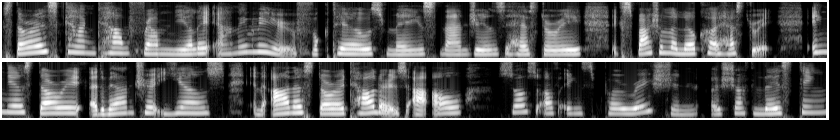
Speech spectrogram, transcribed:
Stories can come from nearly anywhere folktales, myths, legends, history, especially local history. Indian story, adventure yarns, and other storytellers are all source of inspiration. A short listing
